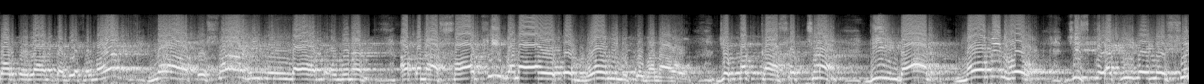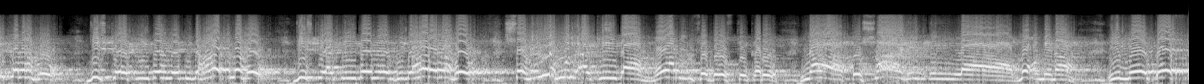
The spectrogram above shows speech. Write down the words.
طور پر اعلان کر دیا، فرمایا، لا تشاهد الا مؤمنا، اپنا ساتھی بناؤ تو مومن کو بناؤ، جو پکا، سچا، دیندار مومن ہو، جس کے عقیدے میں شرک نہ ہو، جس کے عقیدے میں بدعات نہ ہو، جس کے عقیدے میں بدار نہ ہو، صحیح العقیدہ مومن سے دوستی کرو۔ لا تو شاہد اللہ مومنا یہ دوست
